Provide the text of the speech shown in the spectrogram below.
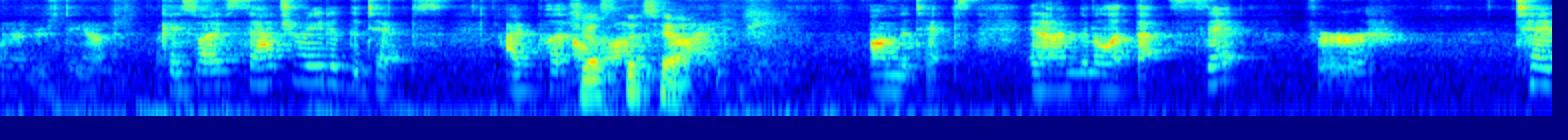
I don't understand. Okay, so I've saturated the tips. I've put Just the tip. on the tips, and I'm gonna let that sit for 10,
